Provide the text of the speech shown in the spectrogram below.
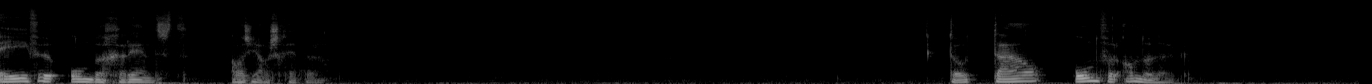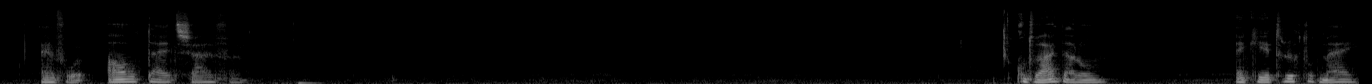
Even onbegrensd als jouw schepper. Totaal onveranderlijk en voor altijd zuiver. Ontwaak daarom en keer terug tot mij.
